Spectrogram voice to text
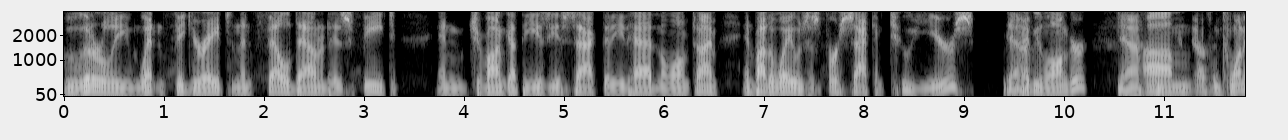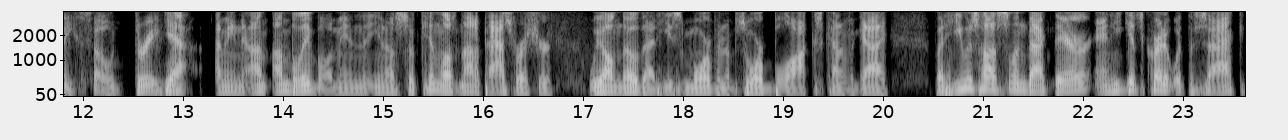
who literally went in figure eights and then fell down at his feet. And Javon got the easiest sack that he'd had in a long time. And by the way, it was his first sack in two years. Yeah. Maybe longer. Yeah. Um, 2020. So three. Yeah. I mean, un- unbelievable. I mean, you know, so Kinlaw's not a pass rusher. We all know that he's more of an absorb blocks kind of a guy, but he was hustling back there, and he gets credit with the sack.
